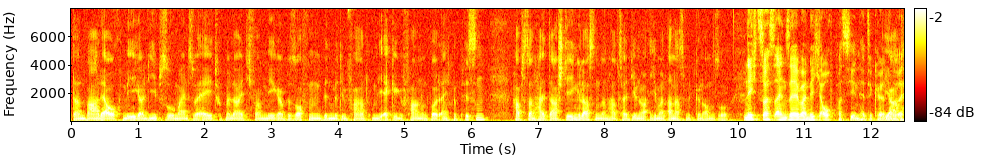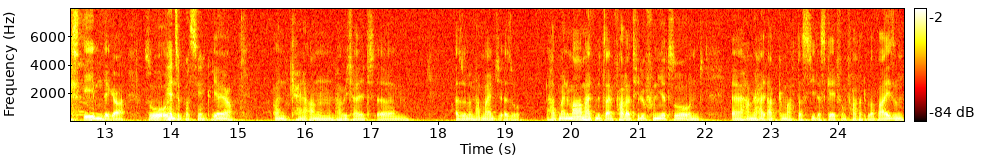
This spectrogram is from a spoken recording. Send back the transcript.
Dann war der auch mega lieb, so meinte so, ey, tut mir leid, ich war mega besoffen, bin mit dem Fahrrad um die Ecke gefahren und wollte eigentlich nur pissen. Hab's dann halt da stehen gelassen, dann hat's halt jemand anders mitgenommen, so. Nichts, was einem selber nicht auch passieren hätte können. Ja, eben, Digga. So, und, hätte passieren können. Ja, ja. Und keine Ahnung, dann habe ich halt, ähm, also dann hat meint, also hat meine Mom halt mit seinem Vater telefoniert so und äh, haben wir halt abgemacht, dass sie das Geld vom Fahrrad überweisen.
